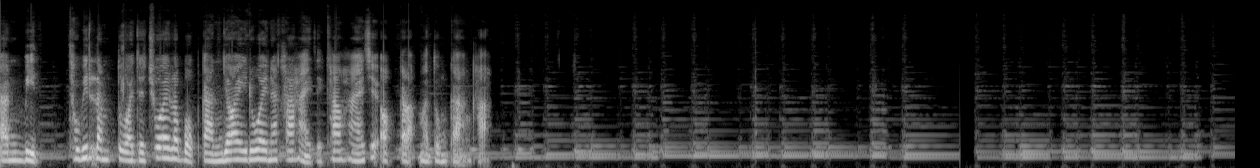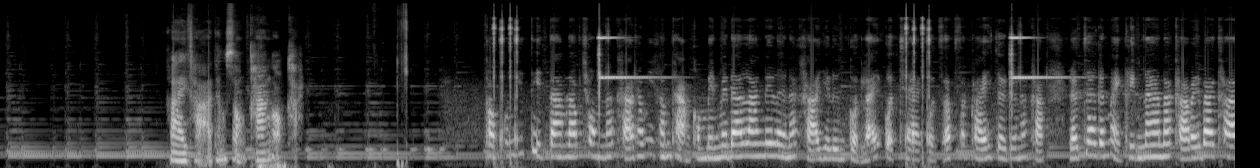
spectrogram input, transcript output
การบิดทวิตลำตัวจะช่วยระบบการย่อยด้วยนะคะ หายใจเข้าหายใจออกกลับมาตรงกลางค่ะ คลายขาทั้งสองข้างออกค่ะ ขอบคุณที่ติดตามรับชมนะคะ ถ้ามีคำถามคอมเมนต์ไว้ด้านล่างได้เลยนะคะ อย่าลืมกดไลค์ กดแชร์ กด subscribe เจอด้วยนะคะ แล้วเจอกันใหม่คลิปหน้านะคะ บ๊ายบายค่ะ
